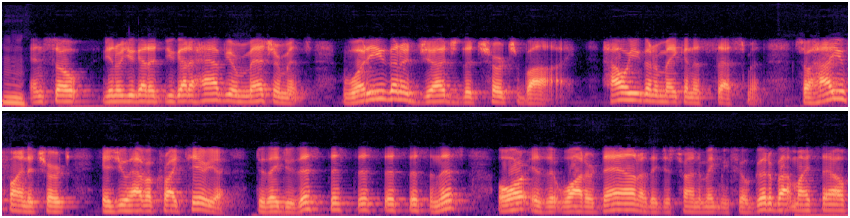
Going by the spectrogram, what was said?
Mm. And so, you know, you got to you got to have your measurements. What are you going to judge the church by? How are you going to make an assessment? So how you find a church is you have a criteria. Do they do this, this, this, this, this, and this? Or is it watered down? Are they just trying to make me feel good about myself?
